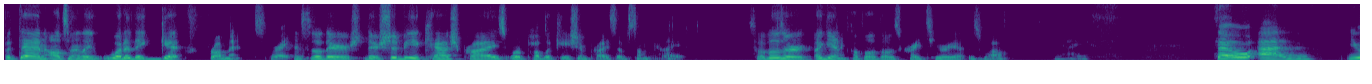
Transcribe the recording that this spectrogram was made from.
But then ultimately, what do they get from it? Right. And so there, there should be a cash prize or publication prize of some kind. Right. So those are again a couple of those criteria as well. Nice. So um, you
